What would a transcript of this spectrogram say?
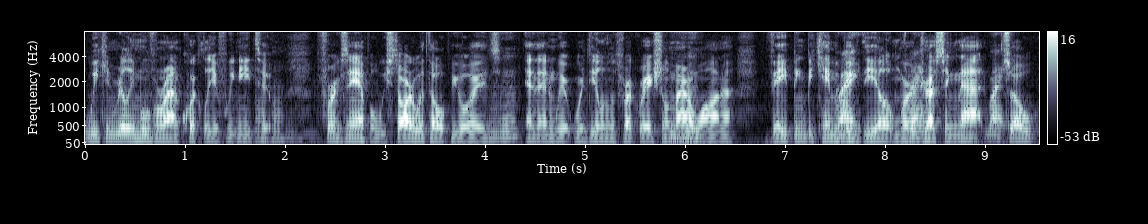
we can really move around quickly if we need to. Mm-hmm. For example, we started with opioids, and then we're, we're dealing with recreational marijuana. Vaping became a. Right. big deal, and we're Right. addressing that. Right. So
